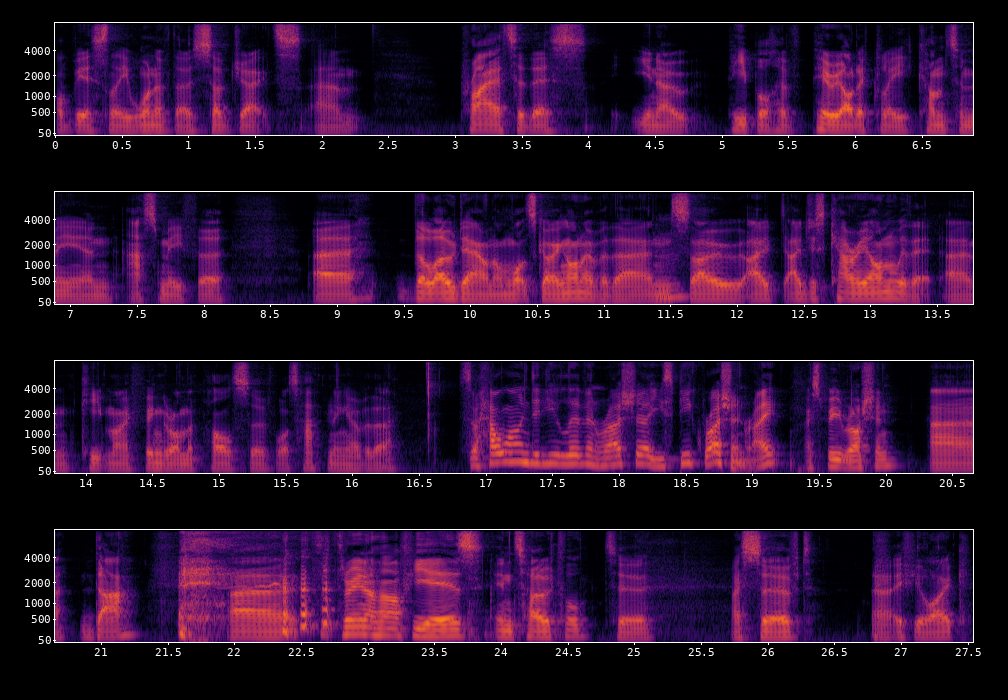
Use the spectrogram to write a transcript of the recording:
obviously one of those subjects. Um, prior to this, you know, people have periodically come to me and asked me for uh, the lowdown on what's going on over there, and mm-hmm. so I, I just carry on with it and keep my finger on the pulse of what's happening over there. So, how long did you live in Russia? You speak Russian, right? I speak Russian. Uh, da. Uh, th- three and a half years in total to I served, uh, if you like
